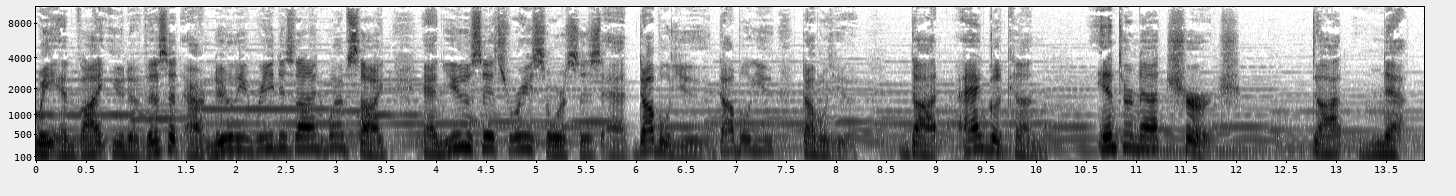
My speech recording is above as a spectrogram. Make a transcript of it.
We invite you to visit our newly redesigned website and use its resources at www.anglicaninternetchurch.net.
